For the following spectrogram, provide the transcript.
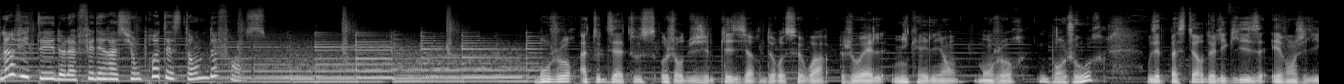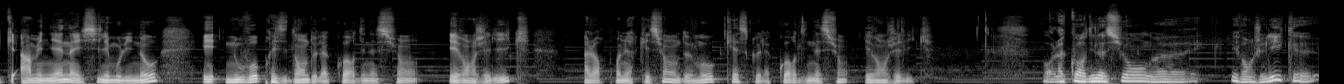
L'invité de la Fédération protestante de France. Bonjour à toutes et à tous. Aujourd'hui, j'ai le plaisir de recevoir Joël Mikaelian. Bonjour. Bonjour. Vous êtes pasteur de l'église évangélique arménienne à Issy-les-Moulineaux et nouveau président de la coordination évangélique. Alors, première question en deux mots, qu'est-ce que la coordination évangélique? La coordination euh, évangélique euh,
